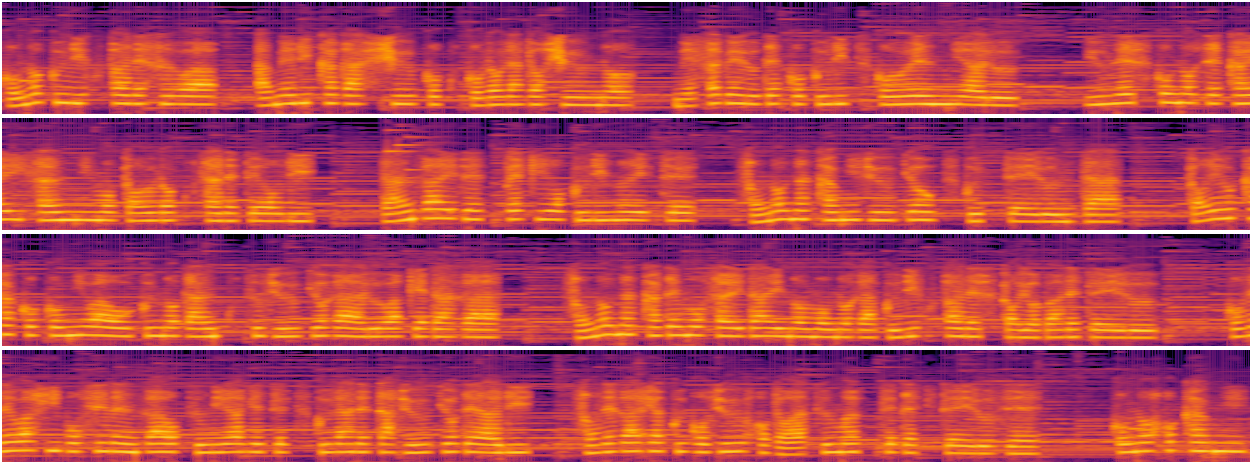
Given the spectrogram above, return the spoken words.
このクリフパレスは、アメリカ合衆国コロラド州のメサベルデ国立公園にある、ユネスコの世界遺産にも登録されており、断崖絶壁をくり抜いて、その中に住居を作っているんだ。というかここには多くの岩窟住居があるわけだが、その中でも最大のものがクリフパレスと呼ばれている。これは日干しレンガを積み上げて作られた住居であり、それが150ほど集まってできているぜ。この他に、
